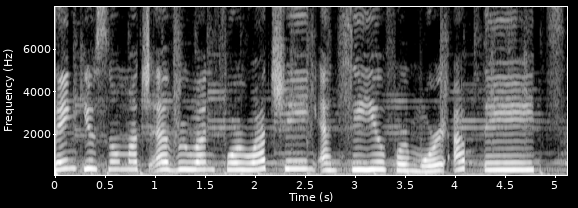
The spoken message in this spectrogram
Thank you so much everyone for watching and see you for more updates.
